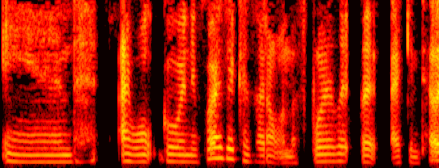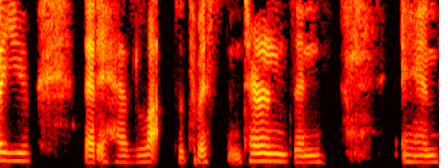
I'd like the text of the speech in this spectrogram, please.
and I won't go any further because I don't want to spoil it. But I can tell you that it has lots of twists and turns, and and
